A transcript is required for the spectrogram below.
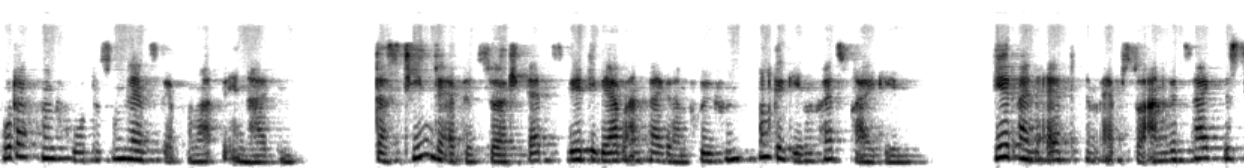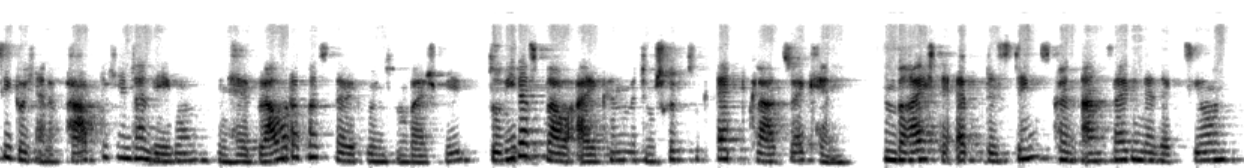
oder fünf Fotos im Landscape-Format beinhalten. Das Team der Apple Search Ads wird die Werbeanzeige dann prüfen und gegebenenfalls freigeben. Wird eine Ad im App Store angezeigt, ist sie durch eine farbliche Hinterlegung in hellblau oder pastellgrün zum Beispiel, sowie das blaue Icon mit dem Schriftzug Ad klar zu erkennen. Im Bereich der App Listings können Anzeigen der Sektion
